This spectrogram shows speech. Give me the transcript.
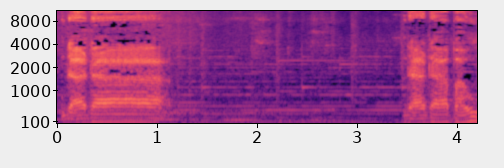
tidak ada tidak ada bau.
